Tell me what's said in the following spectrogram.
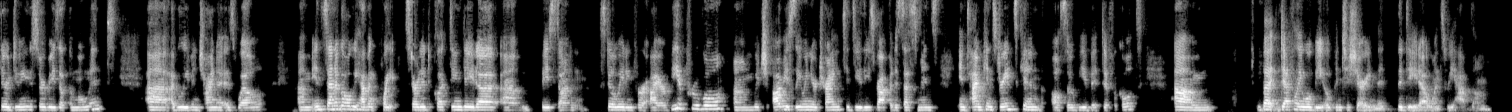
they're doing the surveys at the moment. Uh, I believe in China as well. Um, in Senegal, we haven't quite started collecting data um, based on still waiting for IRB approval, um, which obviously when you're trying to do these rapid assessments in time constraints can also be a bit difficult. Um, but definitely we'll be open to sharing the, the data once we have them.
